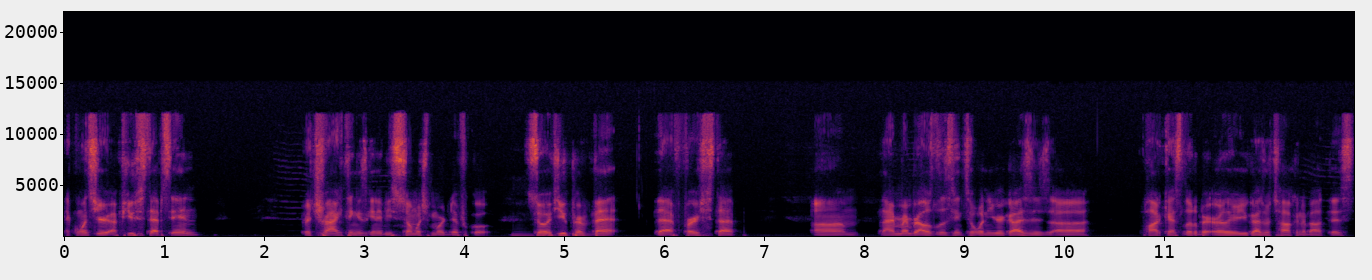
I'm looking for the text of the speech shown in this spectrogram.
like once you're a few steps in, retracting is going to be so much more difficult. Mm-hmm. So if you prevent that first step, um, I remember I was listening to one of your guys's uh podcast a little bit earlier. You guys were talking about this.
